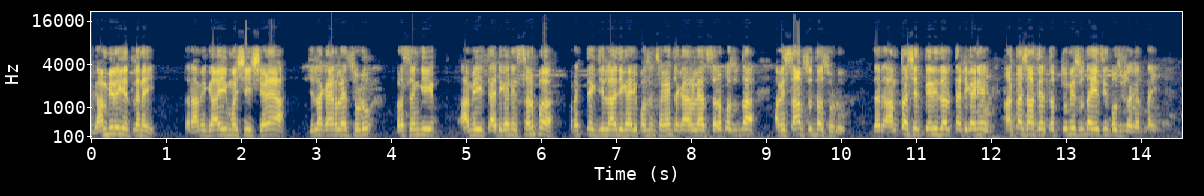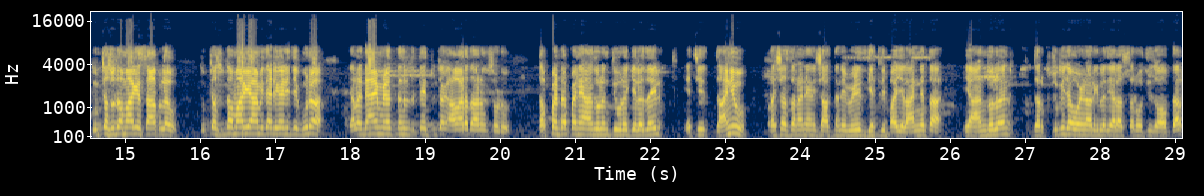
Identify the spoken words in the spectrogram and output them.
गांभीर्य घेतलं नाही तर आम्ही गाई म्हशी शेळ्या जिल्हा कार्यालयात सोडू. प्रसंगी आम्ही त्या ठिकाणी सर्प प्रत्येक जिल्हाधिकारी पासून सगळ्यांच्या कार्यालयात सर्प सुद्धा आम्ही साप सुद्धा सोडू. जर आमचा शेतकरी जर त्या ठिकाणी हताश असेल तर तुम्ही सुद्धा एसीत बसू शकत नाही. तुमच्या सुद्धा मागे साप लावू. तुमच्या सुद्धा मागे आम्ही त्या ठिकाणी जे गुरं ज्याला न्याय मिळत नसेल तर ते तुमच्या आवारात आणून सोडू. टप्प्याटप्प्याने आंदोलन तीव्र केलं जाईल. याची जाणीव प्रशासनाने आणि शासनाने वेळीच घेतली पाहिजे. अन्यथा हे आंदोलन जर चुकीच्या वळणावर गेलं तर याला सर्वोच्च जबाबदार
